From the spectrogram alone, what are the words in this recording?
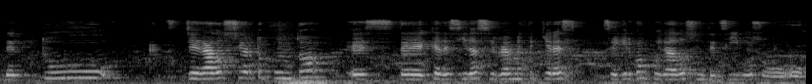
de tú, llegado cierto punto, este, que decidas si realmente quieres seguir con cuidados intensivos o, o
